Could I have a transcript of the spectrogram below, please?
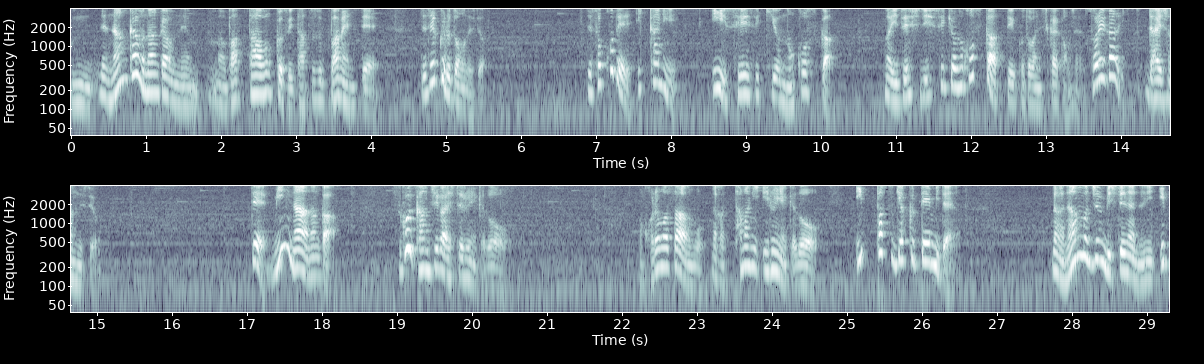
うん、で何回も何回もね、まあ、バッターボックスに立つ場面って出てくると思うんですよ。でそこでいかにいい成績を残すか、まあ、実績を残すかっていう言葉に近いかもしれない。それが大事なんですよ。でみんななんかすごい勘違いしてるんやけどこれもさもうなんかたまにいるんやけど一発逆転みたいな。なんか何も準備してないのに一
